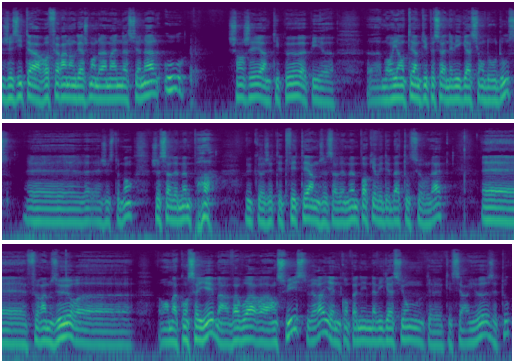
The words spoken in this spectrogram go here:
J'hésitais à refaire un engagement de la Marine nationale ou changer un petit peu et puis euh, euh, m'orienter un petit peu sur la navigation d'eau douce. Et, justement, je savais même pas, vu que j'étais de Féterne, je savais même pas qu'il y avait des bateaux sur le lac. Et fur et à mesure, euh, on m'a conseillé, ben, va voir en Suisse, tu verras, il y a une compagnie de navigation qui est sérieuse et tout.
